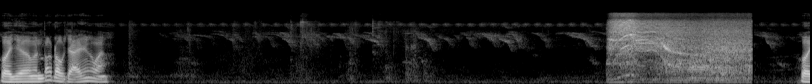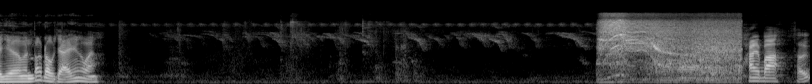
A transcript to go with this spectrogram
Rồi giờ mình bắt đầu chạy nha các bạn. Rồi giờ mình bắt đầu chạy nha các bạn. Hai ba thử.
